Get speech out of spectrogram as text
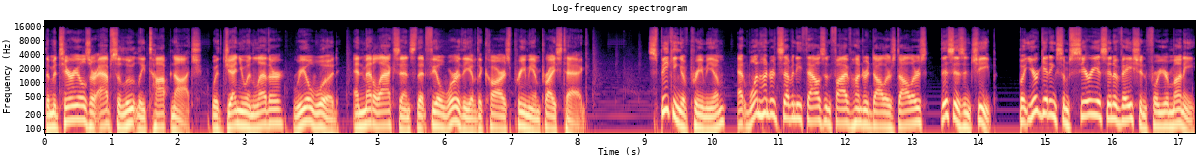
The materials are absolutely top-notch, with genuine leather, real wood, and metal accents that feel worthy of the car's premium price tag. Speaking of premium, at $170,500, this isn't cheap, but you're getting some serious innovation for your money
